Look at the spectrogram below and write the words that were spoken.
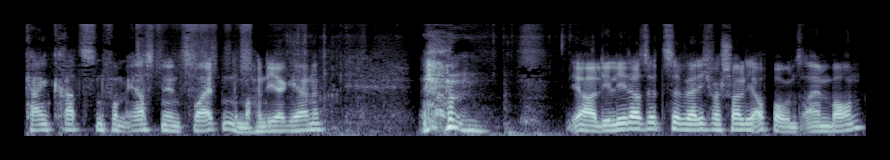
Kein Kratzen vom ersten in den zweiten, das machen die ja gerne. ja, die Ledersitze werde ich wahrscheinlich auch bei uns einbauen.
